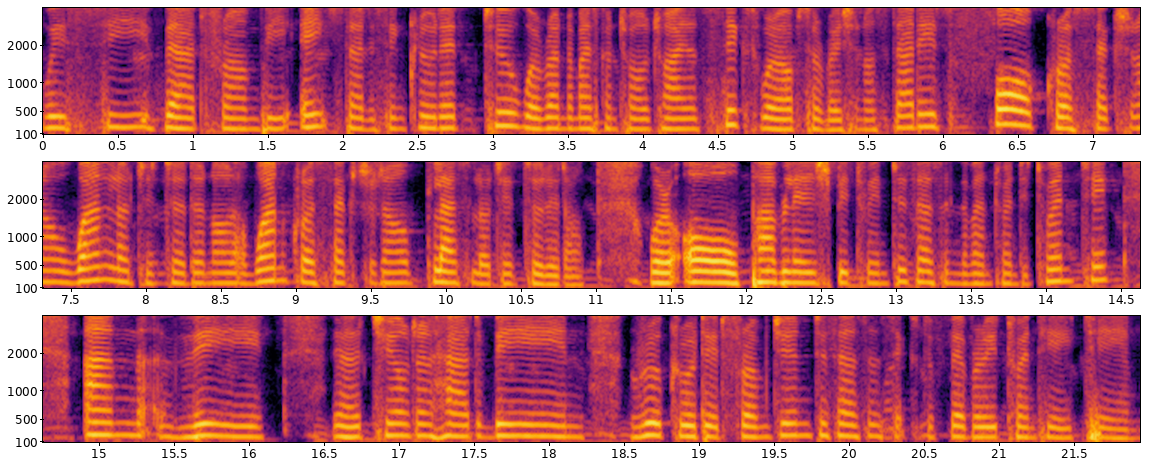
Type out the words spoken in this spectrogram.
we see that from the eight studies included, two were randomized controlled trials, six were observational studies, four cross-sectional, one longitudinal, one cross-sectional plus longitudinal, were all published between 2011 and 2020, and the uh, children had been recruited from June 2006 to February 2018.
